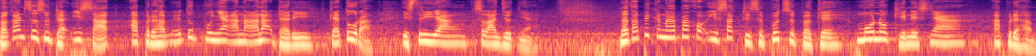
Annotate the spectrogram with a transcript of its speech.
Bahkan sesudah Ishak, Abraham itu punya anak-anak dari Ketura, istri yang selanjutnya. Nah, tapi kenapa kok Ishak disebut sebagai monogenisnya Abraham?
